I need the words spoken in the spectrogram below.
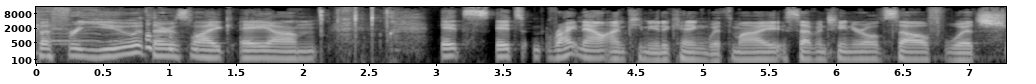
but for you, there's like a um. It's it's right now I'm communicating with my 17 year old self, which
